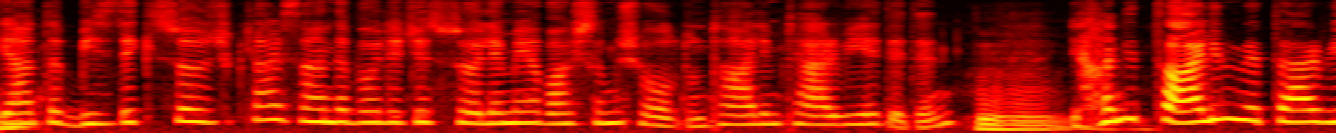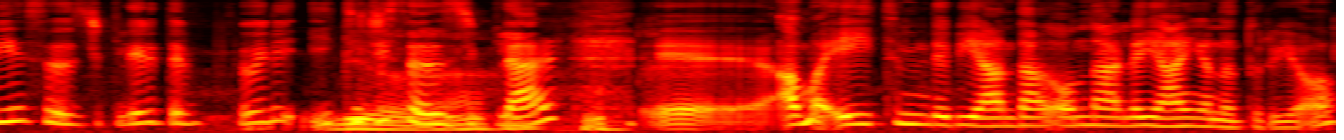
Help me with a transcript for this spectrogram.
Yani tabii bizdeki sözcükler sen de böylece söylemeye başlamış oldun. Talim terbiye dedin. Hı hı. Yani talim ve terbiye sözcükleri de böyle itici bir sözcükler. e, ama eğitim de bir yandan onlarla yan yana duruyor.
